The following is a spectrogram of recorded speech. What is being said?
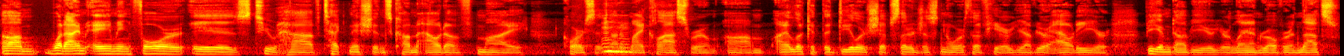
Um, what I'm aiming for is to have technicians come out of my courses out of my classroom. Um, I look at the dealerships that are just north of here. You have your Audi, your BMW, your Land Rover, and that's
